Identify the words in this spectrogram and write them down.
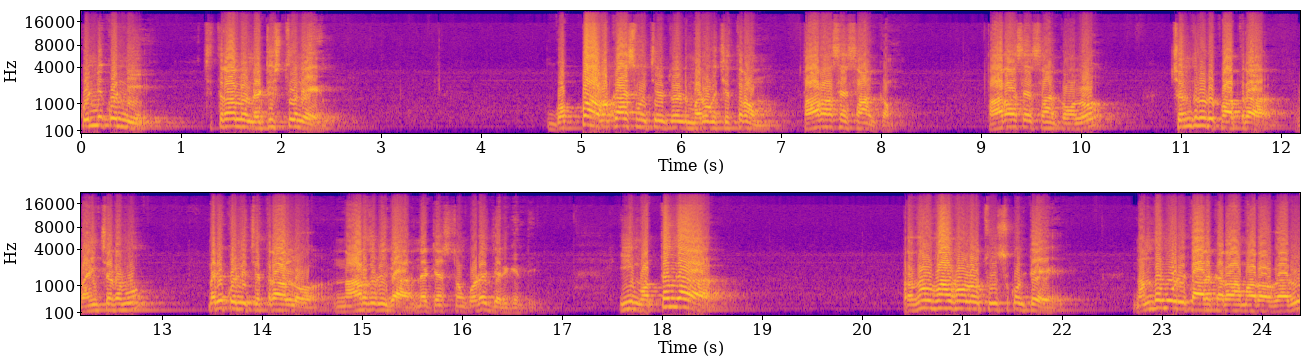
కొన్ని కొన్ని చిత్రాల్లో నటిస్తూనే గొప్ప అవకాశం వచ్చినటువంటి మరొక చిత్రం తారాశశాంకం తారాశశాంకంలో చంద్రుడు పాత్ర వహించడము మరి కొన్ని చిత్రాల్లో నారదుడిగా నటించడం కూడా జరిగింది. ఈ మొత్తంగా ప్రథమ భాగంలో చూసుకుంటే నందమూరి తారక రామారావు గారు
